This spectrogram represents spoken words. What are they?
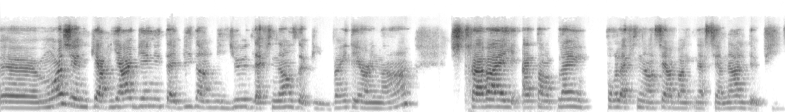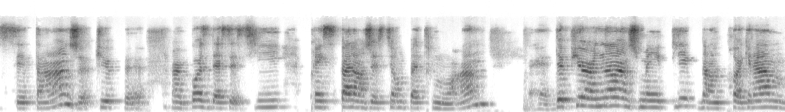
Euh, moi, j'ai une carrière bien établie dans le milieu de la finance depuis 21 ans. Je travaille à temps plein pour la financière Banque nationale depuis 17 ans. J'occupe euh, un poste d'associé principal en gestion de patrimoine. Euh, depuis un an, je m'implique dans le programme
